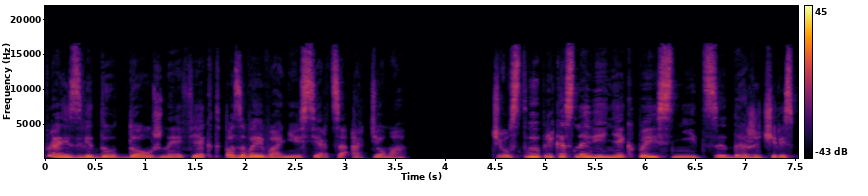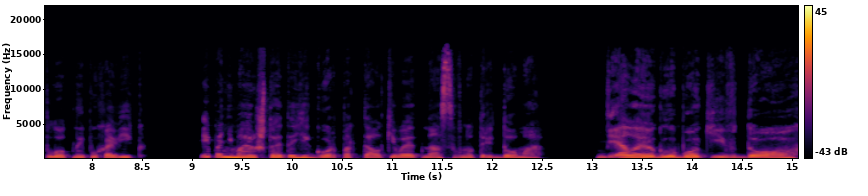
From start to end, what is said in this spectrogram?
произведут должный эффект по завоеванию сердца Артема. Чувствую прикосновение к пояснице даже через плотный пуховик и понимаю, что это Егор подталкивает нас внутрь дома. Делаю глубокий вдох,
